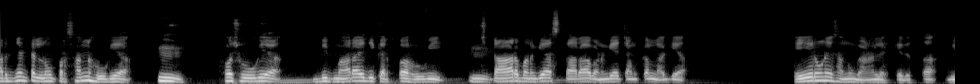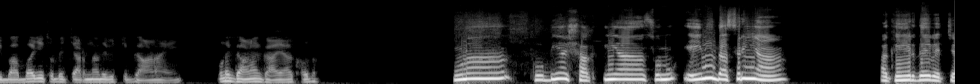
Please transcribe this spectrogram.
ਅਰਜਨ ਢੱਲੋਂ ਪ੍ਰਸੰਨ ਹੋ ਗਿਆ ਹੂੰ। ਖੁਸ਼ ਹੋ ਗਿਆ ਵੀ ਮਹਾਰਾਜ ਦੀ ਕਿਰਪਾ ਹੋ ਗਈ। ਸਟਾਰ ਬਣ ਗਿਆ ਸਤਾਰਾ ਬਣ ਗਿਆ ਚਮਕਣ ਲੱਗ ਗਿਆ। ਫੇਰ ਉਹਨੇ ਸਾਨੂੰ ਗਾਣਾ ਲਿਖ ਕੇ ਦਿੱਤਾ ਵੀ ਬਾਬਾ ਜੀ ਤੁਹਾਡੇ ਚਰਨਾਂ ਦੇ ਵਿੱਚ ਗਾਣਾ ਹੈ ਉਹਨੇ ਗਾਣਾ ਗਾਇਆ ਖੁਦ। ਹੁਣ ਤੁਹਾਡੀਆਂ ਸ਼ਕਤੀਆਂ ਤੁਹਾਨੂੰ ਇਹ ਨਹੀਂ ਦੱਸ ਰਹੀਆਂ ਅਖੀਰ ਦੇ ਵਿੱਚ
